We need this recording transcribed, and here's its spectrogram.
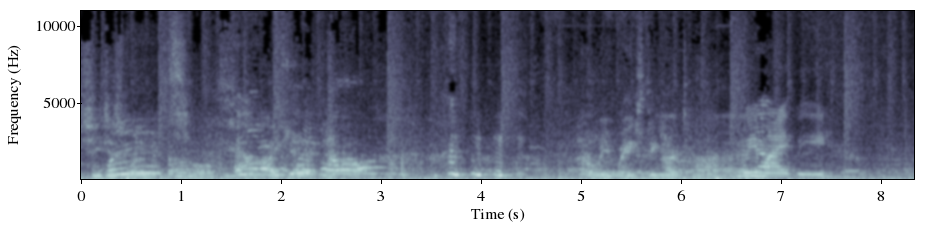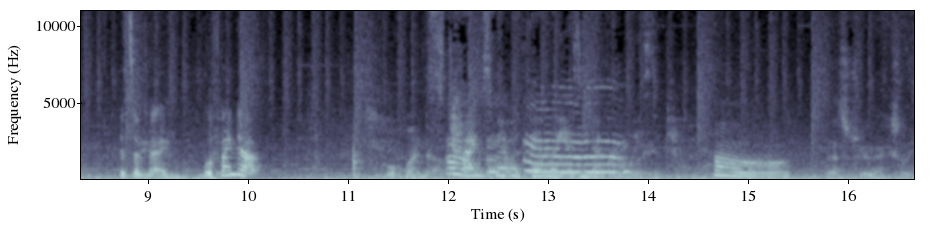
She just wanted McDonald's. I get it now. Are we wasting our time? We might be. It's okay. We'll find out. We'll find out. Time spent with family is never a waste of time. Oh. That's true, actually.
